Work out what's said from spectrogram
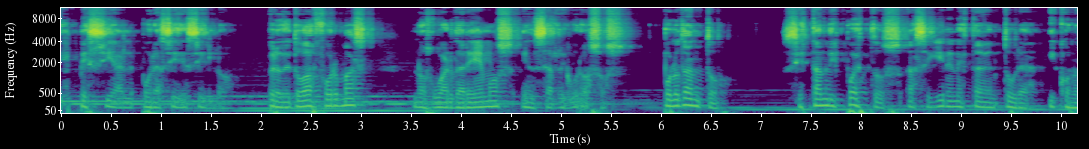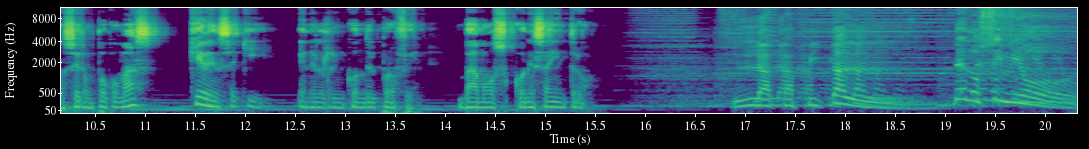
especial, por así decirlo. Pero de todas formas, nos guardaremos en ser rigurosos. Por lo tanto, si están dispuestos a seguir en esta aventura y conocer un poco más, quédense aquí en el rincón del profe. Vamos con esa intro. La capital de los simios.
